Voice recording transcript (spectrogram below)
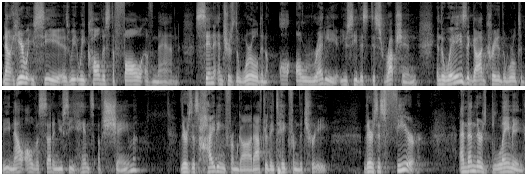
Now, here what you see is we, we call this the fall of man sin enters the world, and already you see this disruption in the ways that God created the world to be. Now, all of a sudden, you see hints of shame. There's this hiding from God after they take from the tree. There's this fear. And then there's blaming.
